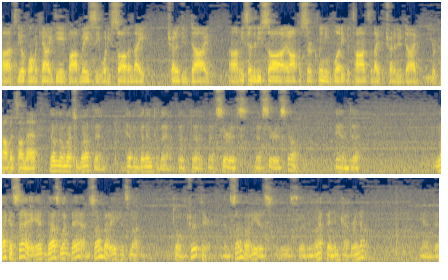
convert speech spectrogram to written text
uh, to the Oklahoma County DA Bob Macy, what he saw the night Trentadue died. Um, he said that he saw an officer cleaning bloody batons the night that Trentadue died. Your comments on that? Don't know much about that. Haven't been into that, but uh, that's serious. That's serious stuff. And uh, like I say, it does look bad. Somebody has not told the truth here, and somebody is, is in my opinion, covering up. And uh,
